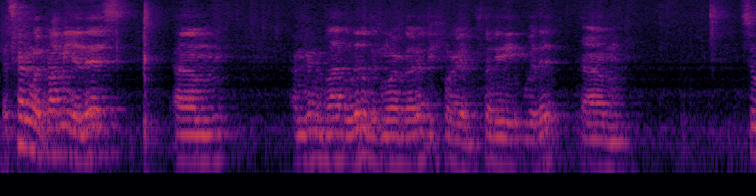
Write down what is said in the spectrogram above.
that's kind of what brought me to this. Um, I'm going to blab a little bit more about it before I play with it. Um, so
